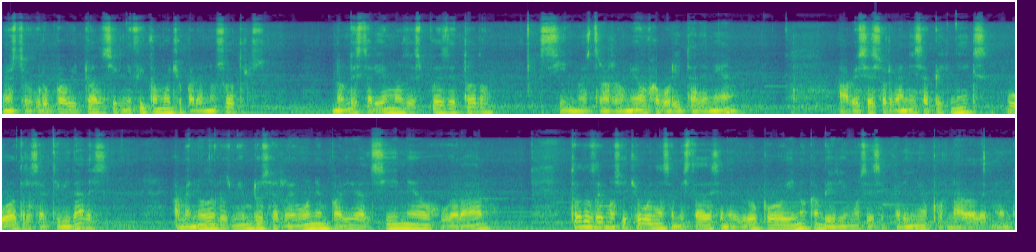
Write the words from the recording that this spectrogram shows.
Nuestro grupo habitual significa mucho para nosotros. ¿Dónde estaríamos después de todo? Sin nuestra reunión favorita de NEA. A veces organiza picnics u otras actividades. A menudo los miembros se reúnen para ir al cine o jugar a algo. Todos hemos hecho buenas amistades en el grupo y no cambiaríamos ese cariño por nada del mundo.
